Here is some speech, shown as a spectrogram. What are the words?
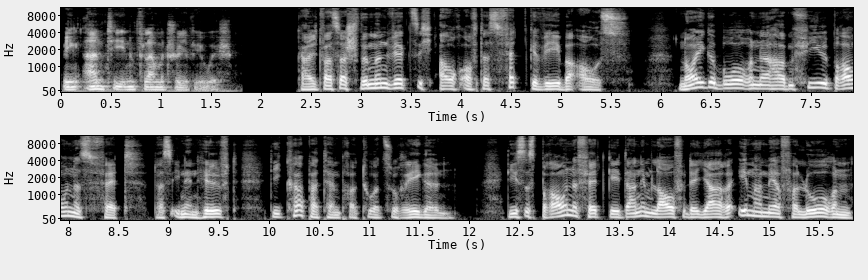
being anti-inflammatory if you wish. Kaltwasserschwimmen wirkt sich auch auf das Fettgewebe aus. Neugeborene haben viel braunes Fett, das ihnen hilft, die Körpertemperatur zu regeln. Dieses braune Fett geht dann im Laufe der Jahre immer mehr verloren,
